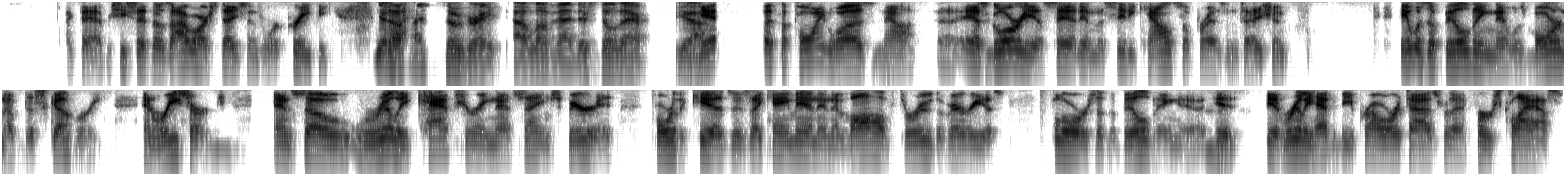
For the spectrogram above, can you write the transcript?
like that. She said those eye wash stations were creepy. Yeah, so, that's so great. I love that. They're still there. Yeah. Yeah. But the point was now, uh, as Gloria said in the city council presentation, it was a building that was born of discovery and research. Mm-hmm. And so, really capturing that same spirit for the kids as they came in and evolved through the various floors of the building, mm-hmm. it it really had to be prioritized for that first class,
